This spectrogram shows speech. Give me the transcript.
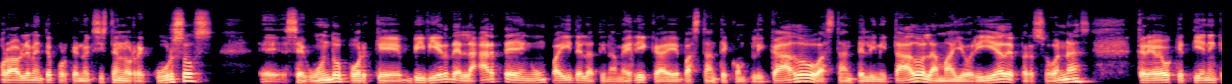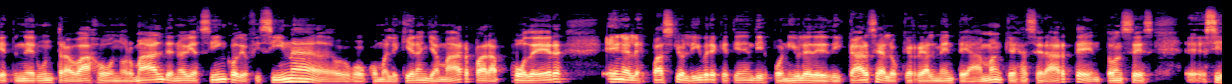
probablemente porque no existen los recursos. Eh, segundo, porque vivir del arte en un país de Latinoamérica es bastante complicado, bastante limitado. La mayoría de personas creo que tienen que tener un trabajo normal de 9 a 5 de oficina o como le quieran llamar para poder en el espacio libre que tienen disponible dedicarse a lo que realmente aman, que es hacer arte. Entonces, eh, si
